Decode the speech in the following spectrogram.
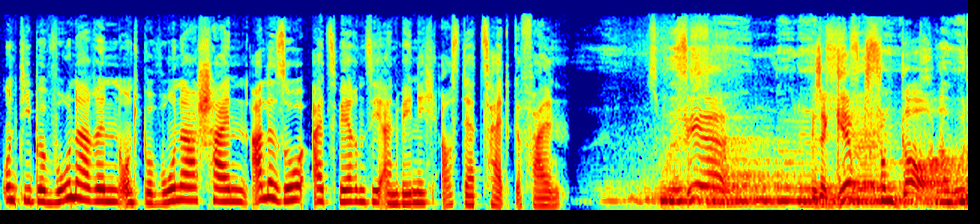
und die Bewohnerinnen und Bewohner scheinen alle so, als wären sie ein wenig aus der Zeit gefallen. Fear is a gift from God.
